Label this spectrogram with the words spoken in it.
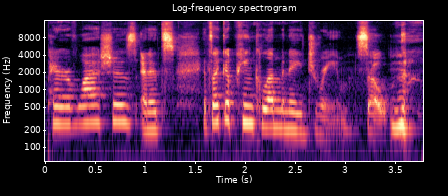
pair of lashes and it's it's like a pink lemonade dream. So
